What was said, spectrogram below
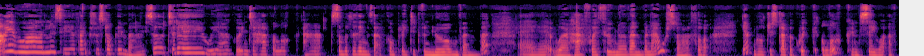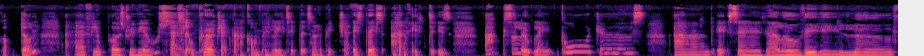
Hi everyone, Liz here, thanks for stopping by. So today we are going to have a look at some of the things that I've completed for November. Uh, we're halfway through November now, so I thought, yeah, we'll just have a quick look and see what I've got done. Uh, a few post reviews. This little project that I completed that's not a picture is this and it is absolutely gorgeous. And it says L-O-V love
